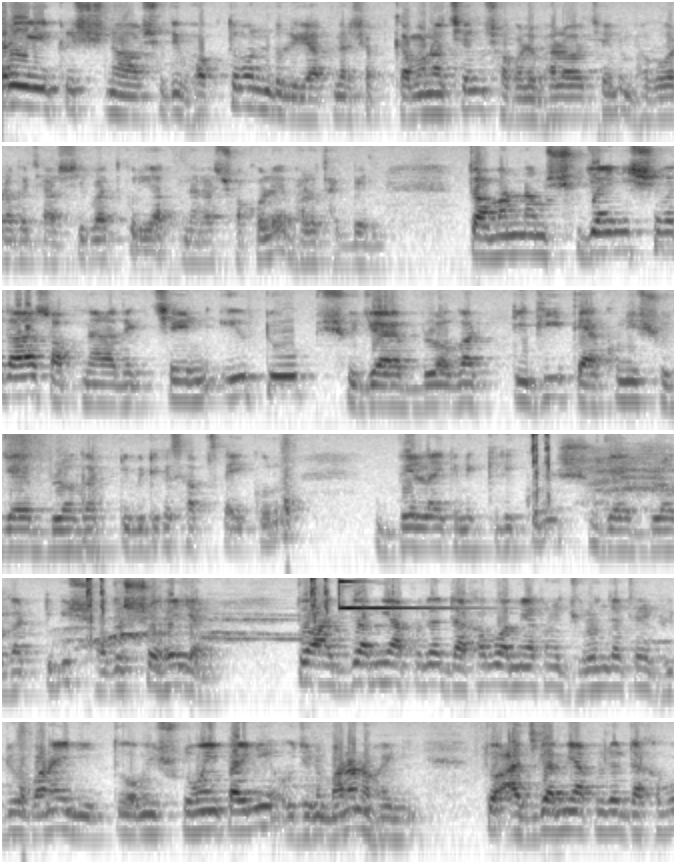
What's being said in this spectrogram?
হরে কৃষ্ণ শুধু ভক্তমণ্ডলী, আপনারা সব কেমন আছেন? সকলে ভালো আছেন? ভগবানের কাছে আশীর্বাদ করি, আপনারা সকলে ভালো থাকবেন। তো আমার নাম সুজয় নিঃসঙ্গ দাস আপনারা দেখছেন ইউটিউব সুজয় ব্লগার টিভিতে এখনই সুজয় ব্লগার টিভিটিকে সাবস্ক্রাইব করুন বেল আইকনে ক্লিক করুন, সুজয় ব্লগার টিভির সদস্য হয়ে যান। তো আজকে আমি আপনাদের দেখাবো, আমি এখনও ঝুলন যাত্রার ভিডিও বানাইনি, তো আমি সময় পাইনি, ওই জন্য বানানো হয়নি। তো আজকে আমি আপনাদের দেখাবো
